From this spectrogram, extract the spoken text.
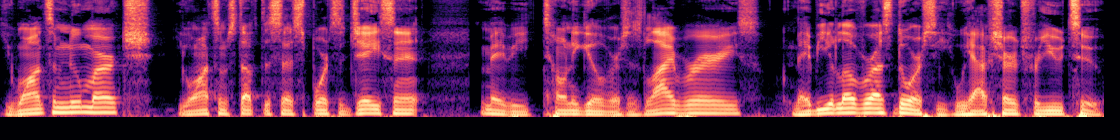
you want some new merch? You want some stuff that says sports adjacent? Maybe Tony Gill versus libraries. Maybe you love Russ Dorsey. We have shirts for you too.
